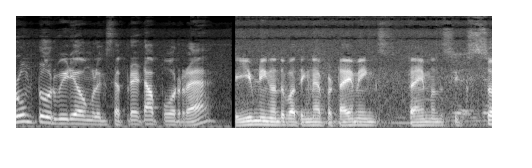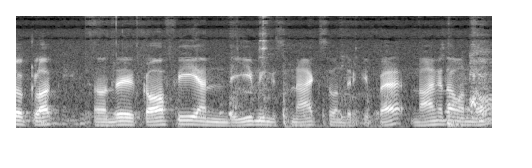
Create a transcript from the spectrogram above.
ரூம் டூர் வீடியோ உங்களுக்கு செப்பரேட்டாக போடுறேன். ஈவினிங் வந்து பார்த்தீங்கன்னா இப்போ டைமிங்ஸ் டைம் வந்து சிக்ஸ் ஓ கிளாக் வந்து காஃபி அண்ட் ஈவினிங் ஸ்நாக்ஸ் வந்திருக்கு இப்போ. நாங்கள் தான் வந்தோம்.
